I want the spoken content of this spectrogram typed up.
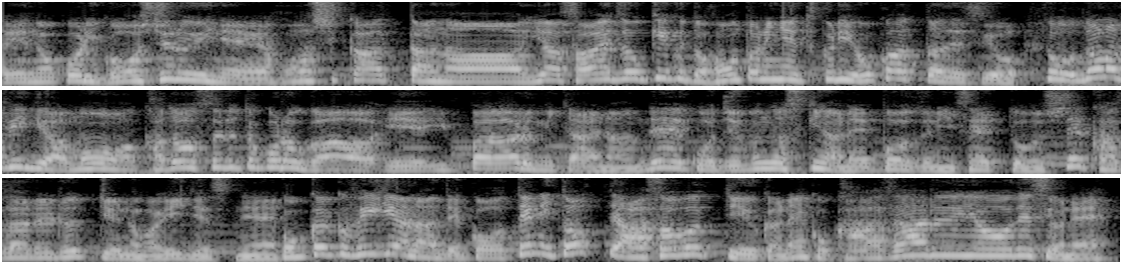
えー、残り5種類ね、欲しかったないや、サイズ大きくて本当にね、作り良かったですよ。そう、どのフィギュアも稼働するところが、えー、いっぱいあるみたいなんで、こう自分の好きなね、ポーズにセットをして飾れるっていうのがいいですね。骨格フィギュアなんで、こう手に取って遊ぶっていうかね、こう飾る用ですよね。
